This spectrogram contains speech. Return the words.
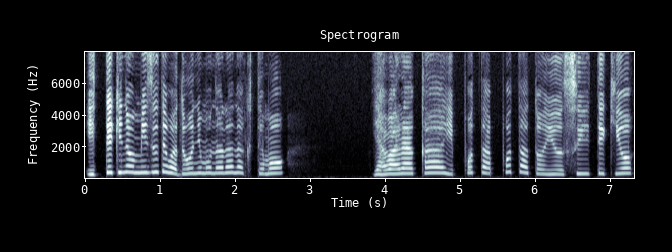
一滴の水ではどうにもならなくても柔らかいポタポタという水滴を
